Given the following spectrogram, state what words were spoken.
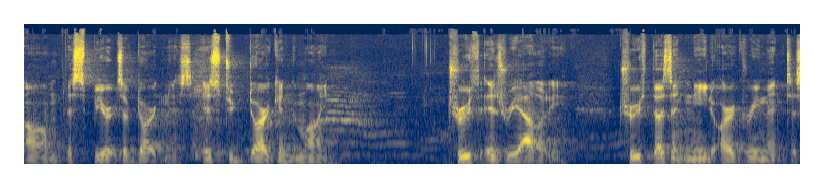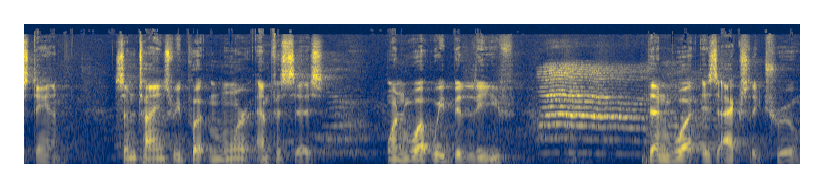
um, the spirits of darkness is to darken the mind. Truth is reality. Truth doesn't need our agreement to stand. Sometimes we put more emphasis on what we believe than what is actually true.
